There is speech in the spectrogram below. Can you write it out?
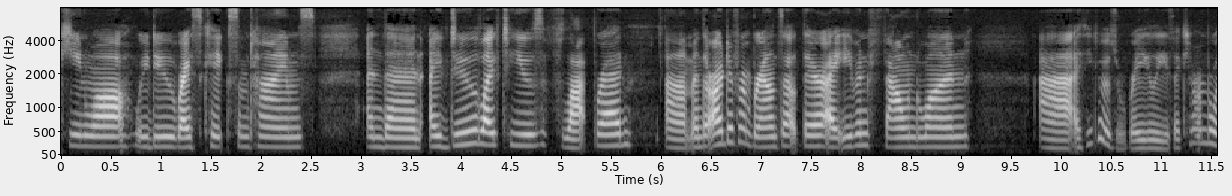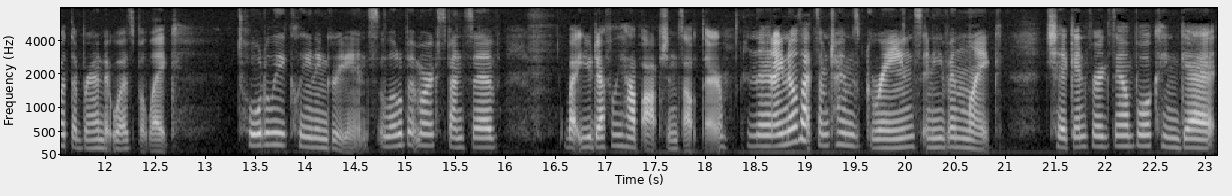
quinoa. We do rice cakes sometimes. And then I do like to use flatbread. Um, and there are different brands out there. I even found one. Uh, I think it was Raley's. I can't remember what the brand it was, but like totally clean ingredients. A little bit more expensive, but you definitely have options out there. And then I know that sometimes grains and even like chicken, for example, can get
